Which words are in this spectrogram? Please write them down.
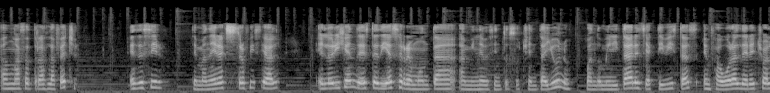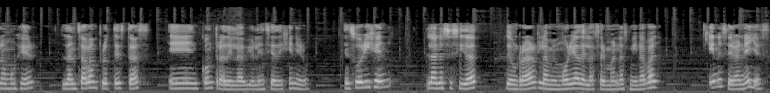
aún más atrás la fecha. Es decir, de manera extraoficial, el origen de este día se remonta a 1981, cuando militares y activistas en favor al derecho a la mujer lanzaban protestas en contra de la violencia de género. En su origen, la necesidad de honrar la memoria de las hermanas Mirabal. ¿Quiénes eran ellas?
